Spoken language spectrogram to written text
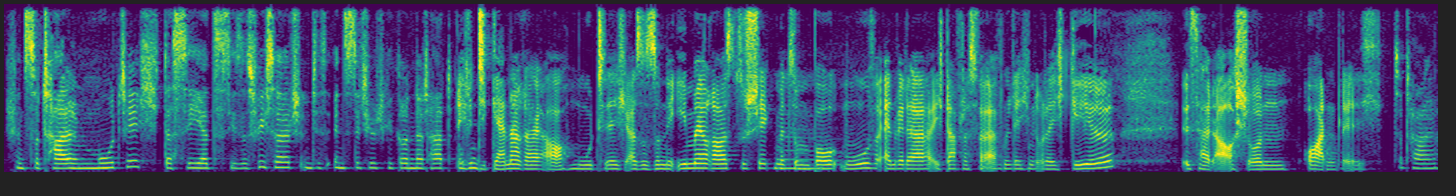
Ich finde es total mutig, dass sie jetzt dieses Research Institute gegründet hat. Ich finde die generell auch mutig. Also so eine E-Mail rauszuschicken mit mhm. so einem mhm. Bold Move. Entweder ich darf das veröffentlichen oder ich gehe ist halt auch schon ordentlich. Total,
